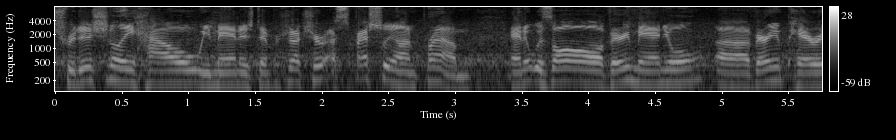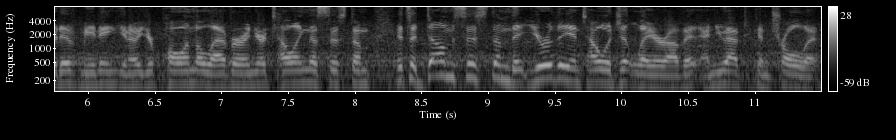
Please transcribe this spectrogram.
traditionally how we managed infrastructure, especially on-prem, and it was all very manual, uh, very imperative, meaning you know, you're pulling the lever and you're telling the system, it's a dumb system that you're the intelligent layer of it and you have to control it.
